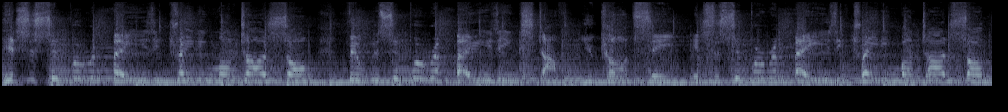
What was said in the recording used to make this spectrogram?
It's a super amazing training montage song filled with super amazing stuff you can't see. It's a super amazing training montage song.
